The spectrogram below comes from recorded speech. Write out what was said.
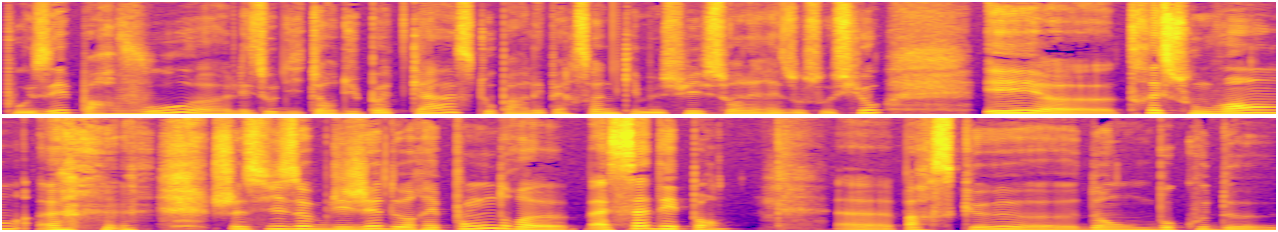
posée par vous, les auditeurs du podcast, ou par les personnes qui me suivent sur les réseaux sociaux. Et très souvent, je suis obligée de répondre, bah, ça dépend. Euh, parce que euh, dans beaucoup de,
